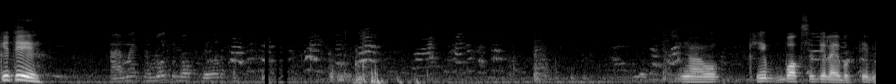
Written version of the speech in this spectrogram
किती काय माहीत नाही बोकी बॉक्स देवर ही बॉक्स दिलाय बघ तिने.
